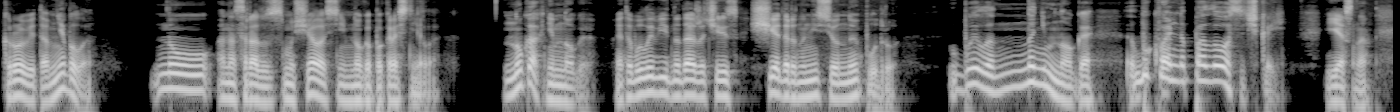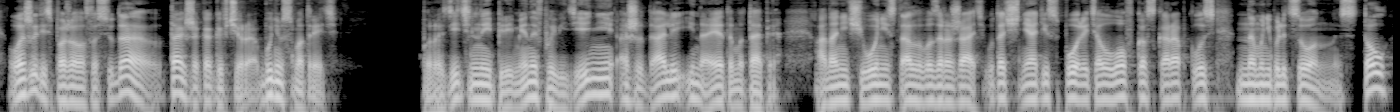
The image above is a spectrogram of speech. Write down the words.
крови там не было? Ну, она сразу засмущалась и немного покраснела. «Ну как немного?» Это было видно даже через щедро нанесенную пудру. «Было, но немного. Буквально полосочкой». «Ясно. Ложитесь, пожалуйста, сюда, так же, как и вчера. Будем смотреть». Поразительные перемены в поведении ожидали и на этом этапе. Она ничего не стала возражать, уточнять и спорить, а ловко вскарабкалась на манипуляционный стол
